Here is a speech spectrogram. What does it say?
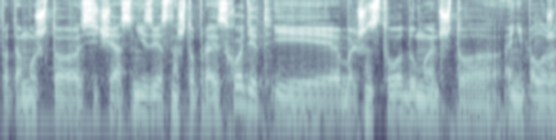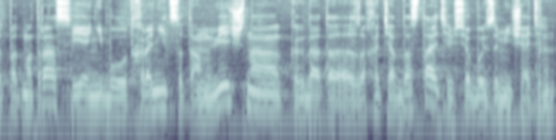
потому что сейчас неизвестно, что происходит, и большинство думают, что они положат под матрас, и они будут храниться там вечно, когда-то захотят достать, и все будет замечательно.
